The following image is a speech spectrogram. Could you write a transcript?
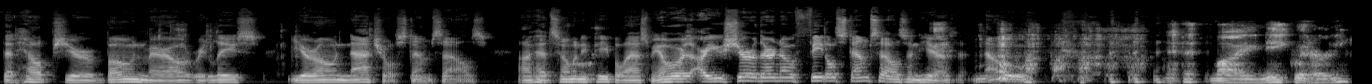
that helps your bone marrow release your own natural stem cells. I've had so many people ask me, "Oh, are you sure there are no fetal stem cells in here?" No. My knee quit hurting,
